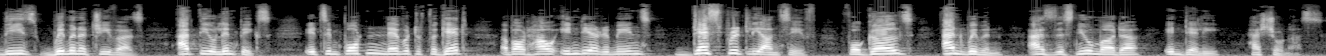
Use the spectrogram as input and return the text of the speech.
these women achievers at the Olympics, it's important never to forget about how India remains desperately unsafe for girls and women, as this new murder in Delhi has shown us.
